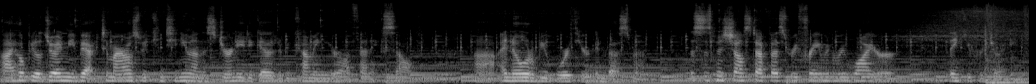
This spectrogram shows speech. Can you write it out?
I hope you'll join me back tomorrow as we continue on this journey together to becoming your authentic self. Uh, I know it'll be worth your investment. This is Michelle Steffes, Reframe and Rewire. Thank you for joining.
